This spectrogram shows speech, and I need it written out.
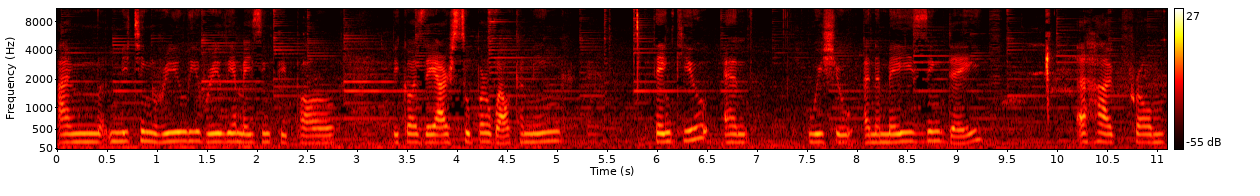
I'm meeting really really amazing people because they are super welcoming. Thank you and wish you an amazing day. A hug from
